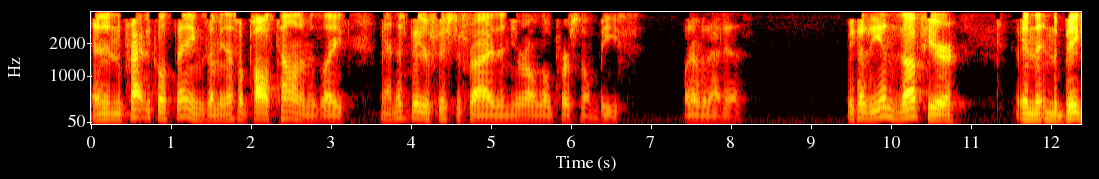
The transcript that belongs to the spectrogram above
And in the practical things, I mean, that's what Paul's telling them is like, man, there's bigger fish to fry than your own little personal beef, whatever that is. Because he ends up here in the in the big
